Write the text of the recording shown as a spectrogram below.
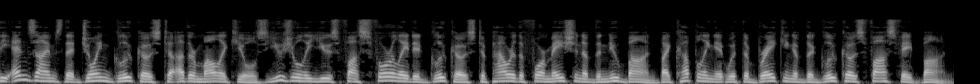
The enzymes that join glucose to other molecules usually use phosphorylated glucose to power the formation of the new bond by coupling it with the breaking of the glucose-phosphate bond.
